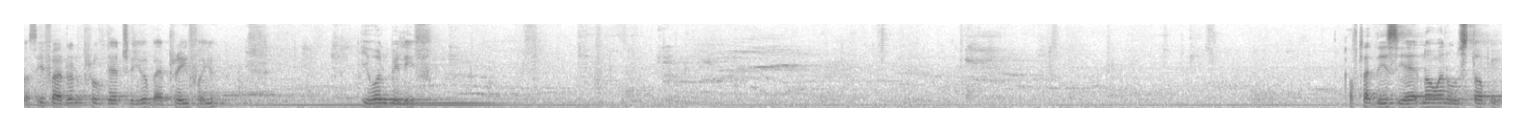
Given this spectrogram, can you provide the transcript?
Because if I don't prove that to you by praying for you, you won't believe. After this year, no one will stop you.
